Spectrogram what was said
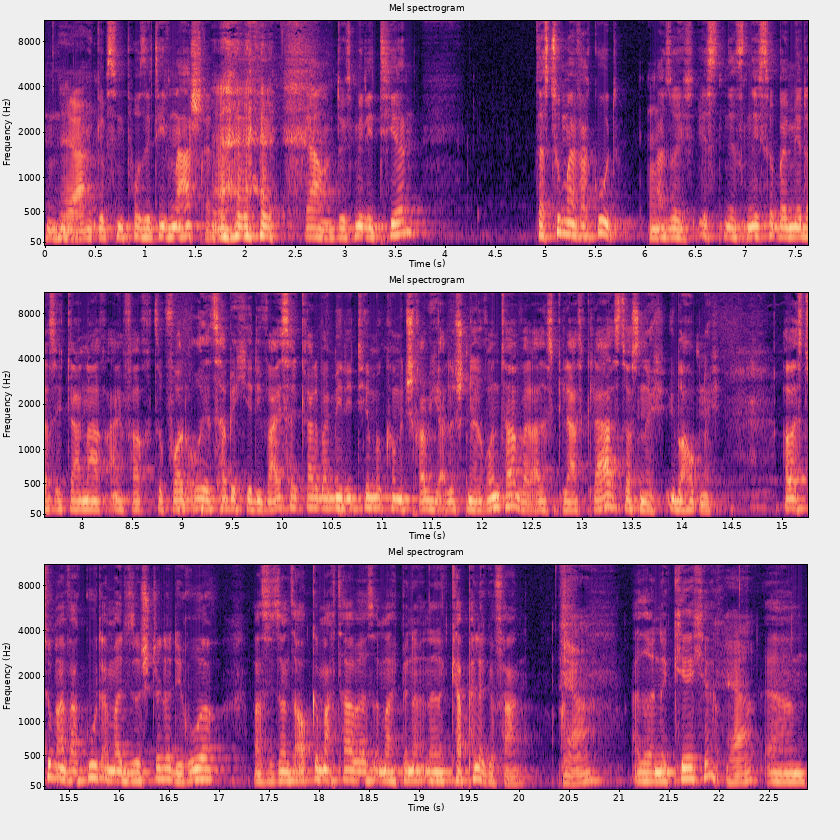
Ja. dann gibt es einen positiven Arschtritt. ja, und durchs Meditieren, das tut mir einfach gut. Also ich ist jetzt nicht so bei mir, dass ich danach einfach sofort, oh, jetzt habe ich hier die Weisheit gerade beim Meditieren bekommen, jetzt schreibe ich alles schnell runter, weil alles glasklar ist, das nicht, überhaupt nicht. Aber es tut mir einfach gut, einmal diese Stille, die Ruhe. Was ich sonst auch gemacht habe, ist immer, ich bin in eine Kapelle gefahren. ja, Also in eine Kirche. Ja. Ähm,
